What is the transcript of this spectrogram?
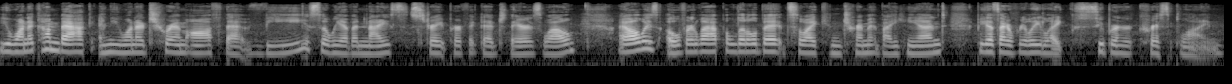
you want to come back and you want to trim off that V so we have a nice straight perfect edge there as well. I always overlap a little bit so I can trim it by hand because I really like super crisp lines.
